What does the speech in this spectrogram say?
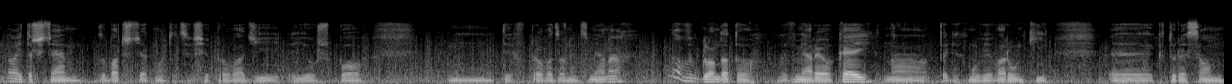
No i też chciałem zobaczyć jak motocykl się prowadzi już po mm, tych wprowadzonych zmianach. No wygląda to w miarę ok, na tak jak mówię warunki, które są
